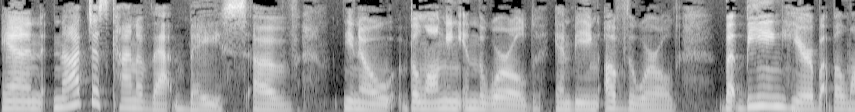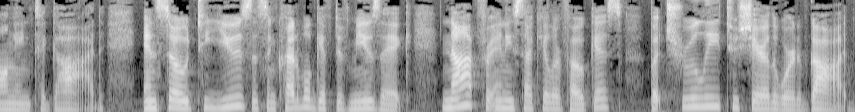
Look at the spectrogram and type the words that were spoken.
And not just kind of that base of, you know, belonging in the world and being of the world, but being here, but belonging to God. And so to use this incredible gift of music, not for any secular focus, but truly to share the word of God.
